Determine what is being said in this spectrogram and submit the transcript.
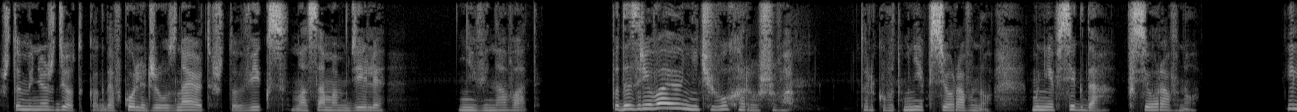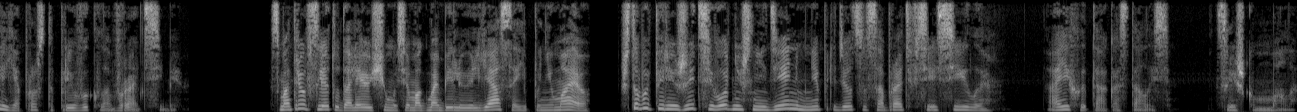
что меня ждет, когда в колледже узнают, что Викс на самом деле не виноват? Подозреваю, ничего хорошего. Только вот мне все равно. Мне всегда все равно. Или я просто привыкла врать себе. Смотрю вслед удаляющемуся магмобилю Ильяса и понимаю, чтобы пережить сегодняшний день, мне придется собрать все силы, а их и так осталось слишком мало.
